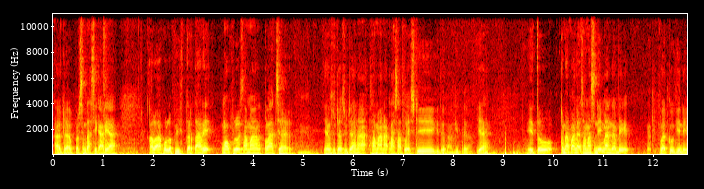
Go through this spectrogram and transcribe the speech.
Ada presentasi karya. Kalau aku lebih tertarik ngobrol sama pelajar yang sudah-sudah anak sama anak kelas 1 SD gitu Oh gitu. Ya, itu kenapa nggak sama seniman? Tapi buatku gini,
